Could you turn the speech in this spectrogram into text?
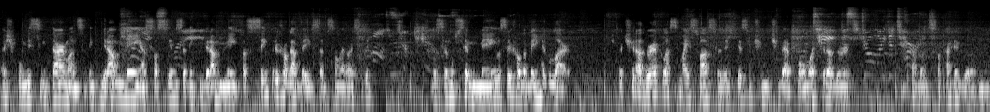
Mas, tipo, Missintar, mano, você tem que virar main. Assassino, você tem que virar main pra sempre jogar bem, sabe? São heróis que, se você não ser main, você joga bem regular. O atirador é a classe mais fácil ali, porque se o time tiver bom, o atirador acaba só carregando. Né?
